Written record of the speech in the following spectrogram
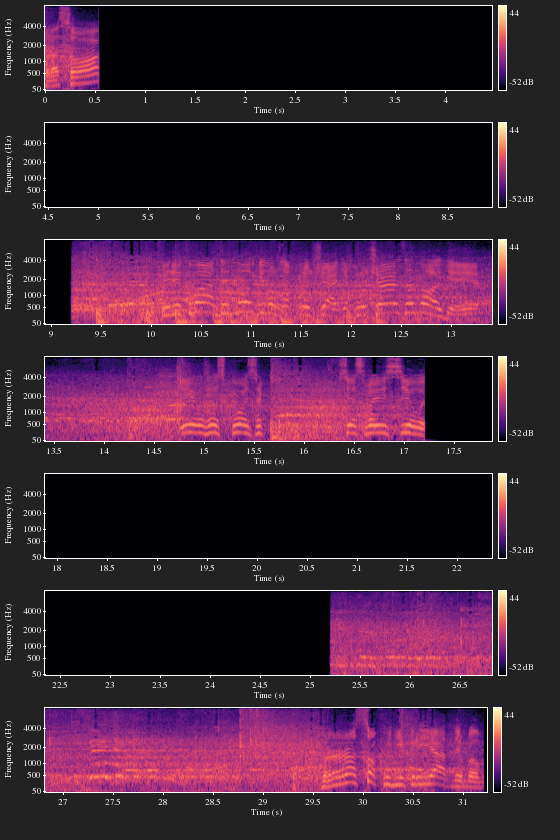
Бросок. Включать. И включаются ноги. И, и уже сквозь все свои силы. Бросок и неприятный был.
